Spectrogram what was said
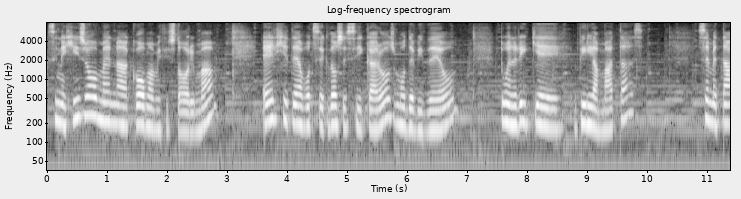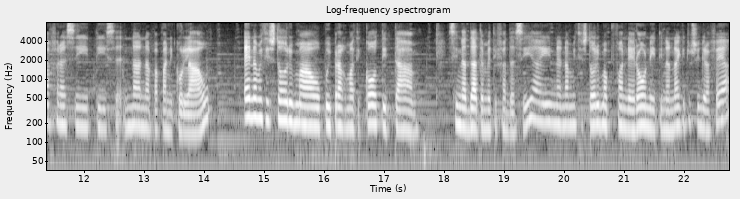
Συνεχίζω με ένα ακόμα μυθιστόρημα. Έρχεται από τις εκδόσεις Ίκαρος, Μοντεβιδέο, του Ενρίκε Βίλα Μάτας, σε μετάφραση της Νάνα Παπανικολάου. Ένα μυθιστόρημα όπου η πραγματικότητα συναντάται με τη φαντασία. Είναι ένα μυθιστόρημα που φανερώνει την ανάγκη του συγγραφέα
